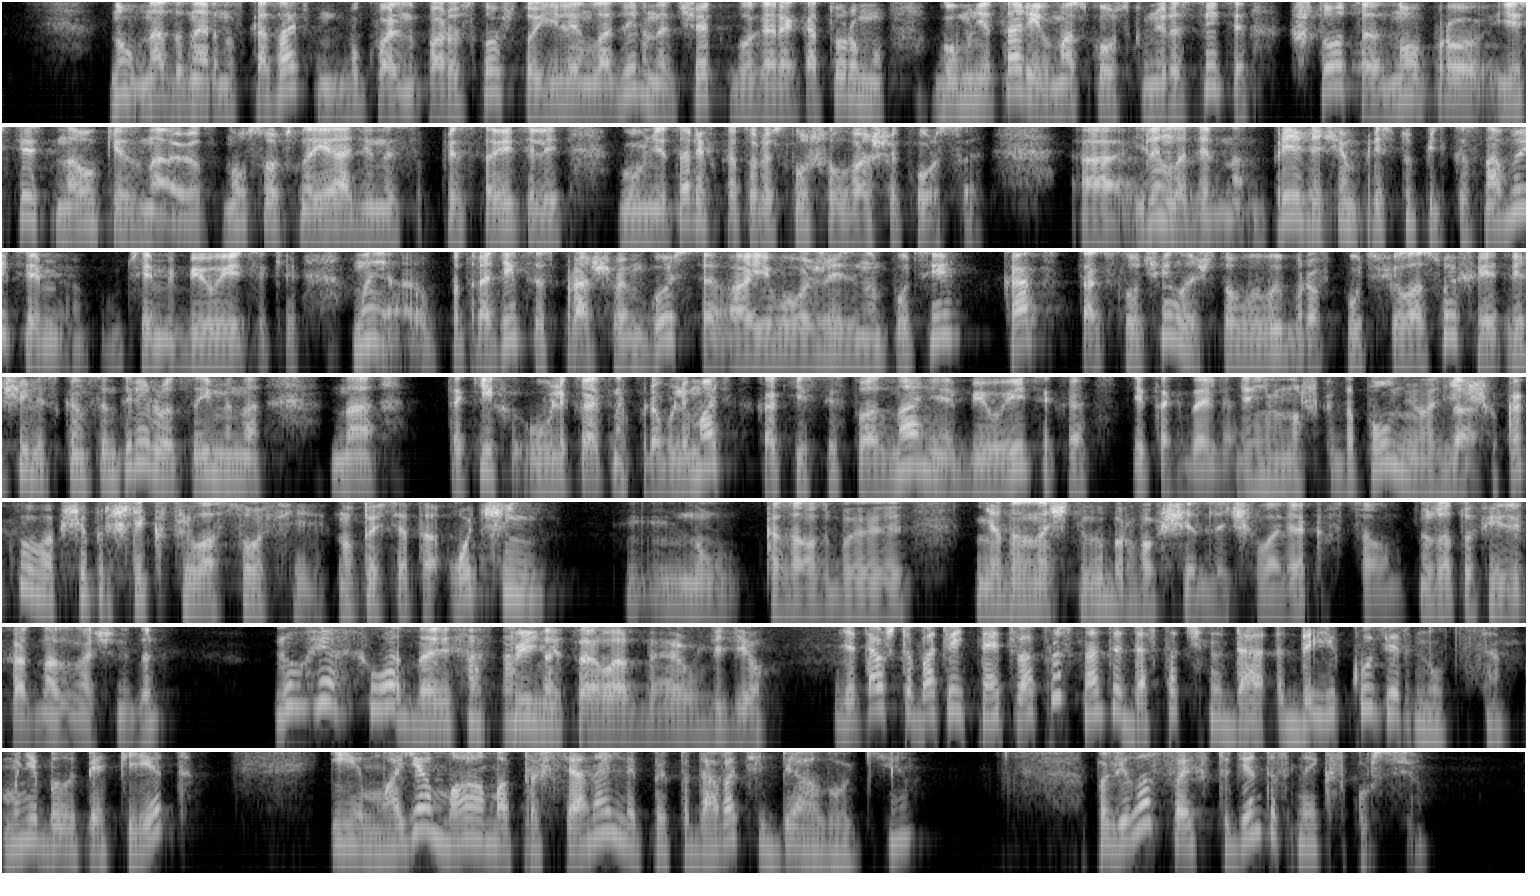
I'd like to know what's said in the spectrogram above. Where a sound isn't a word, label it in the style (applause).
Ну, надо, наверное, сказать буквально пару слов, что Елена Владимировна – это человек, благодаря которому гуманитарии в Московском университете что-то, но про естественные науки знают. Ну, собственно, я один из представителей гуманитариев, который слушал ваши курсы. А, Елена Владимировна, прежде чем приступить к основной теме, теме биоэтики, мы э, по традиции спрашиваем гостя о его жизненном пути, как так случилось, что вы, выбрав путь философии, решили сконцентрироваться именно на таких увлекательных проблематик, как естествознание, биоэтика и так далее. Я немножко дополню, Али, да. еще. Как вы вообще пришли к философии? Ну, то есть это очень ну, казалось бы, неоднозначный выбор вообще для человека в целом. Но зато физика однозначная, да? Ну, я, ладно, (laughs) принято, ладно, я убедил. Для того, чтобы ответить на этот вопрос, надо достаточно далеко вернуться. Мне было пять лет, и моя мама, профессиональный преподаватель биологии, повела своих студентов на экскурсию.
